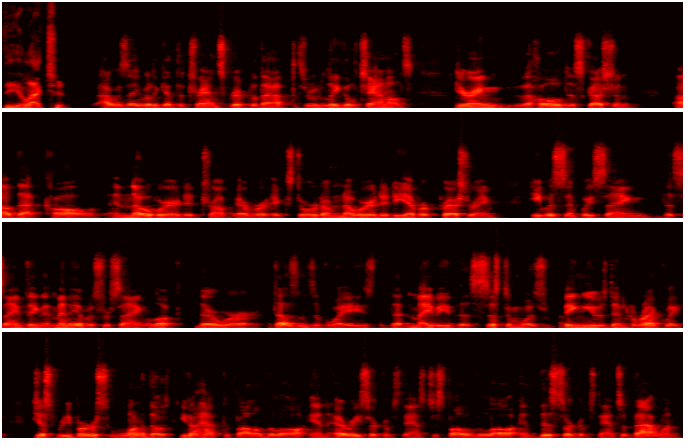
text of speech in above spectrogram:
the election. I was able to get the transcript of that through legal channels during the whole discussion of that call. And nowhere did Trump ever extort him, nowhere did he ever pressure him. He was simply saying the same thing that many of us were saying. Look, there were dozens of ways that maybe the system was being used incorrectly. Just reverse one of those. You don't have to follow the law in every circumstance, just follow the law in this circumstance or that one.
